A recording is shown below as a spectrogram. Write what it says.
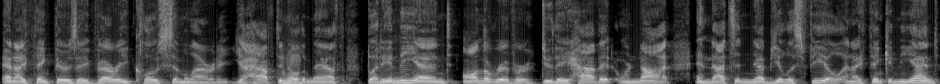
And I think there's a very close similarity. You have to know mm-hmm. the math, but in the end, on the river, do they have it or not? And that's a nebulous feel. And I think in the end,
